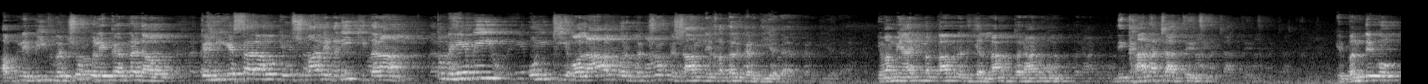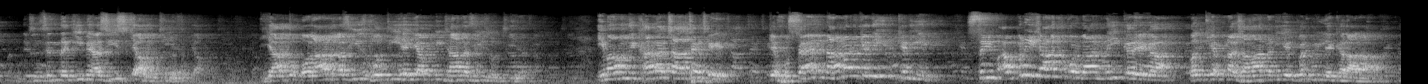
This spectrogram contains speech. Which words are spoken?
اپنے بیوی بچوں کو لے کر نہ جاؤ۔ کہیں ایسا نہ ہو کہ عثمان غنی کی طرح تمہیں بھی ان کی اولاد اور بچوں کے سامنے قتل کر دیا جائے۔ امام علی مقام رضی اللہ تعالیٰ عنہ دکھانا چاہتے تھے کہ بندے کو زندگی میں عزیز کیا ہوتی ہے؟ یا تو اولاد عزیز ہوتی ہے یا اپنی جان عزیز ہوتی ہے۔ امام دکھانا چاہتے تھے کہ حسین نانا کے دین کے لیے صرف اپنی جان قربان نہیں کرے گا، بلکہ اپنا جوان علی اکبر بھی لے کر آ رہا۔ ہے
